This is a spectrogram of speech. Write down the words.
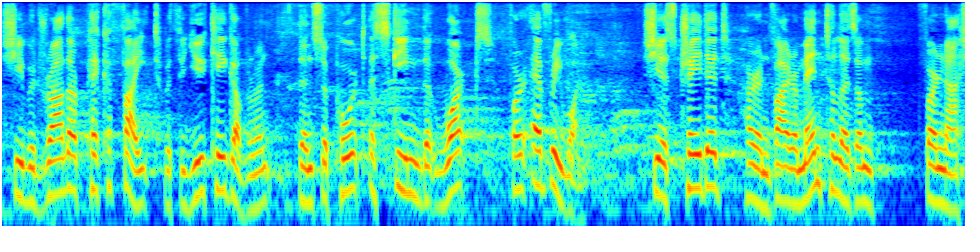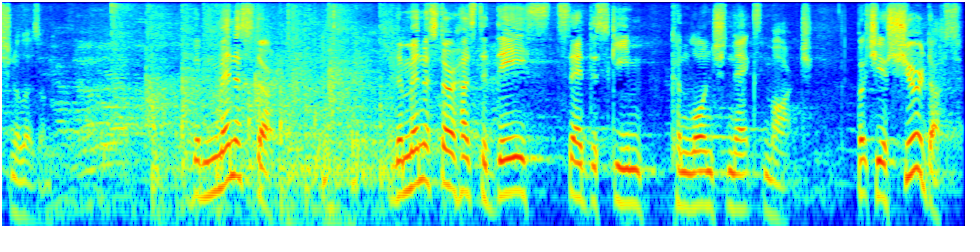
She would rather pick a fight with the UK government than support a scheme that works for everyone. She has traded her environmentalism for nationalism. The Minister, the minister has today said the scheme can launch next March, but she assured us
